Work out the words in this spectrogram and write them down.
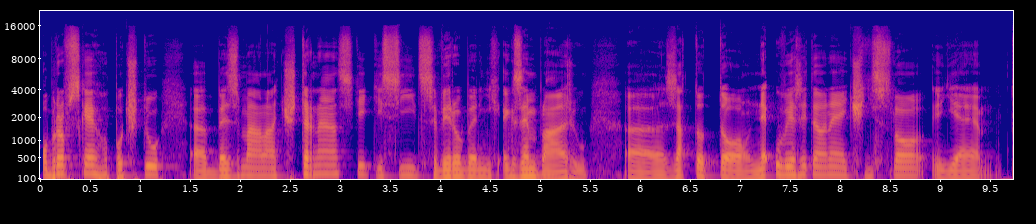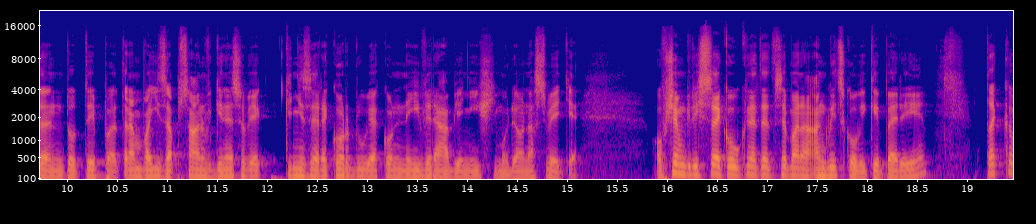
obrovského počtu eh, bezmála 14 tisíc vyrobených exemplářů. Eh, za toto neuvěřitelné číslo je tento typ tramvají zapsán v Guinnessově knize rekordů jako nejvyráběnější model na světě. Ovšem, když se kouknete třeba na anglickou Wikipedii, tak eh,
